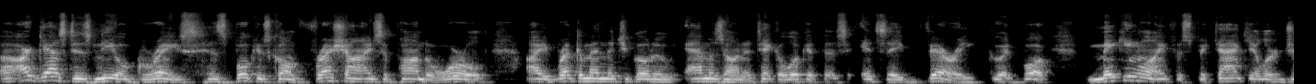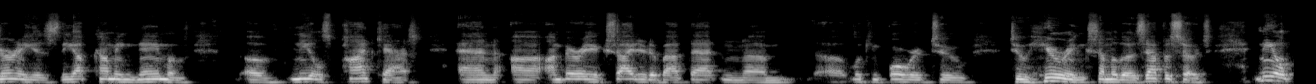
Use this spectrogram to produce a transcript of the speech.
Uh, our guest is Neal Grace. His book is called Fresh Eyes Upon the World. I recommend that you go to Amazon and take a look at this. It's a very good book. Making Life a Spectacular Journey is the upcoming name of, of Neal's podcast and uh, I'm very excited about that and um, uh, looking forward to to hearing some of those episodes. Neal,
